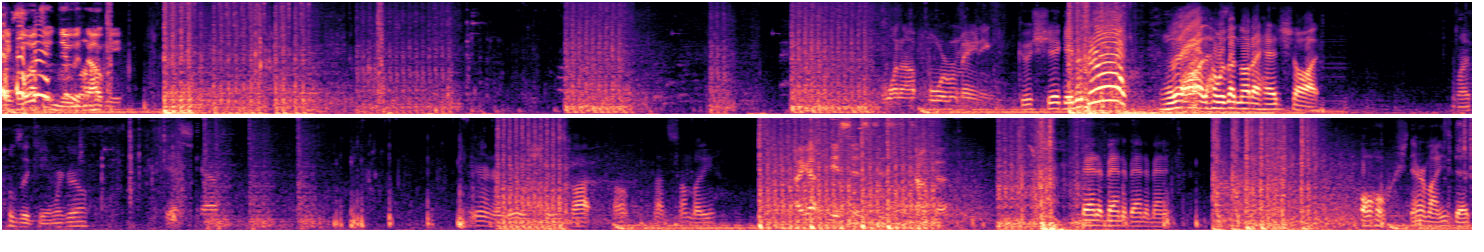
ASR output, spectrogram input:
Like, what would you do without me? One op 4 remaining. Good shit, gamer! What? How was that not a headshot? Michael's a gamer girl. Yes. Cap. You're in a really shitty spot. Oh, that's somebody. I got the assist. This is Tonka. Bandit, bandit, bandit, bandit. Oh, never mind, he's dead.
